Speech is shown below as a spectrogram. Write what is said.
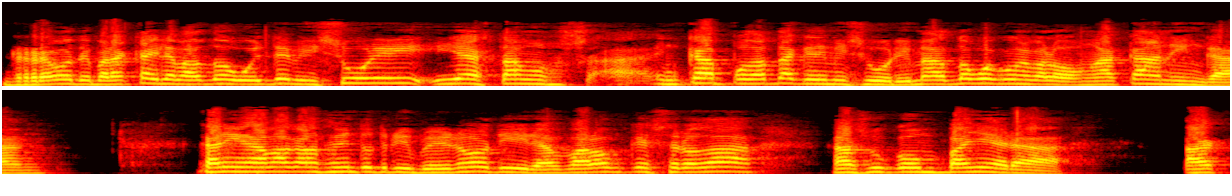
rebote para Kyle McDowell de Missouri. Y ya estamos en campo de ataque de Missouri. McDowell con el balón a Cunningham. Cunningham va a lanzamiento triple, no lo tira. Balón que se lo da a su compañera a,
